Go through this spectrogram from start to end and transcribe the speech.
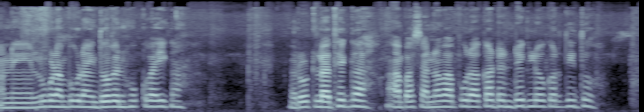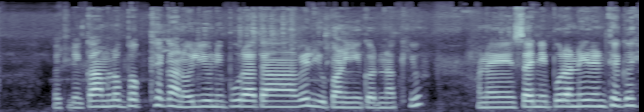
અને લુગડા બુગડા ધોવેન ને હુકવાઈ ગયા. રોટલા થેગા, આ પાછા નવા પૂરા કાઢીને ઢેગલો કરી દીધો. એટલે કામ લગભગ થેગા ને ઓલિયુની પૂરા ત્યાં વેલ્યું પાણી કરી નાખ્યું. અને સાઈડની પૂરા નીરણ થઈ ગઈ,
